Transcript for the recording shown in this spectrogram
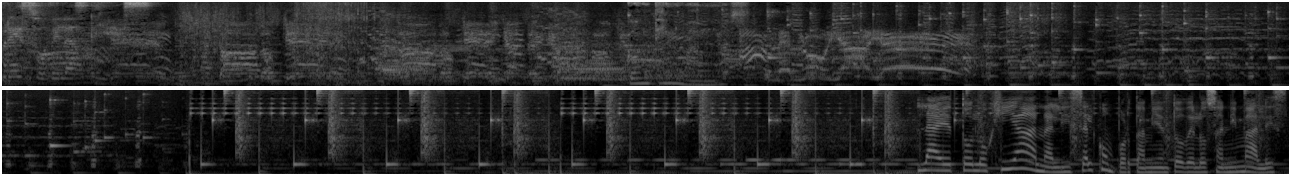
expreso de las 10. Continuamos. La etología analiza el comportamiento de los animales,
